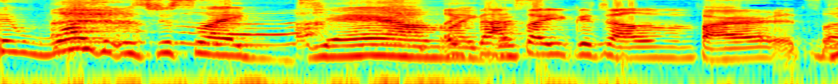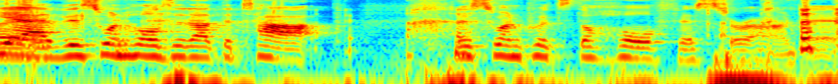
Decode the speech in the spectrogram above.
it was it was just like damn Like, like, that's this, how you could tell them apart. It's like yeah this one holds it at the top. This one puts the whole fist around it.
